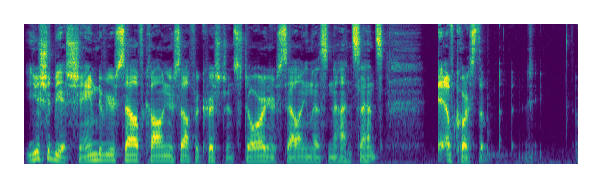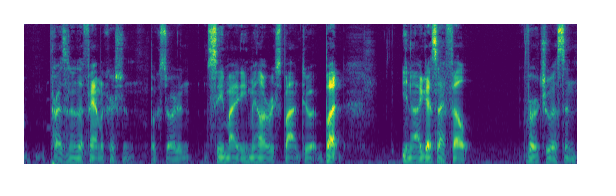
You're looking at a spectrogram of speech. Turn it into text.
You should be ashamed of yourself calling yourself a Christian store and you're selling this nonsense. Of course, the president of the Family Christian Bookstore didn't see my email or respond to it, but you know, I guess I felt virtuous in,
